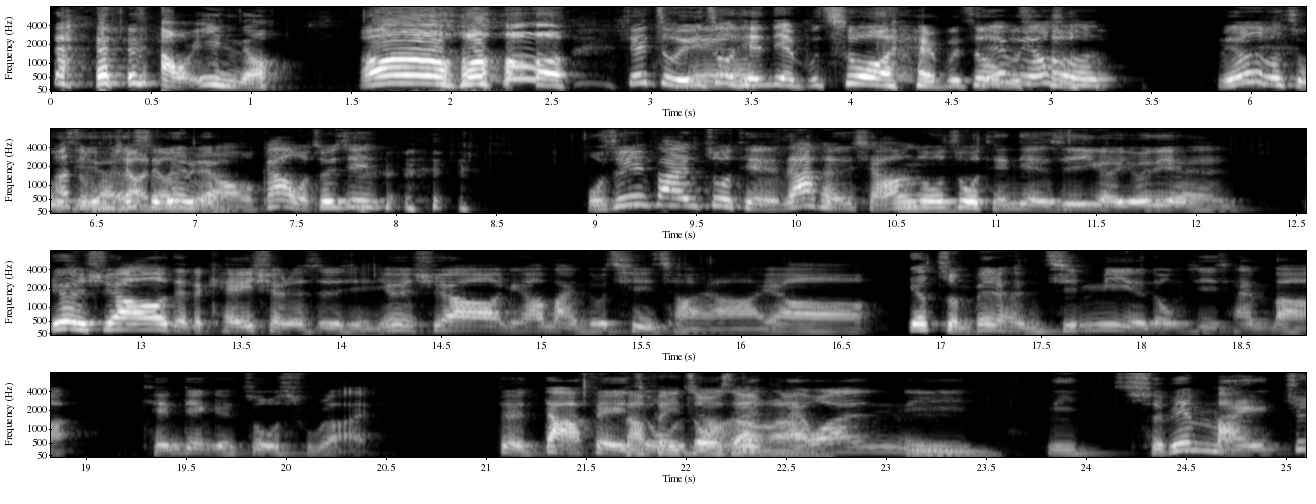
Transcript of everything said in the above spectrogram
好硬哦。哦，今天主题做甜点不错哎，不错不错。没有什么，没有什么主题啊，就随便聊。刚刚我最近，我最近发现做甜点，大家可能想象说做甜点是一个有点。有点需要 dedication 的事情，有点需要你要买很多器材啊，要要准备的很精密的东西，才能把甜点给做出来。对，大费周章。因为台湾你、嗯、你随便买就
